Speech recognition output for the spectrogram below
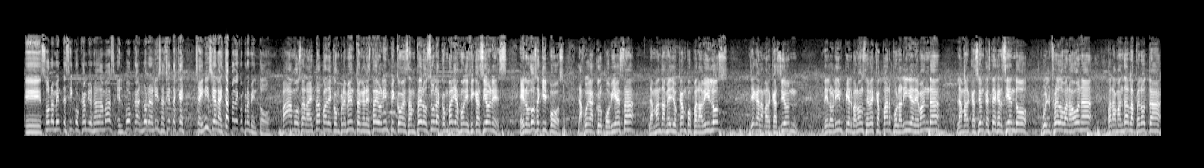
Eh, solamente cinco cambios nada más. El Boca no realiza, así es que se inicia la etapa de complemento. Vamos a la etapa de complemento en el Estadio Olímpico de San Pedro Sula con varias modificaciones en los dos equipos. La juega Crupoviesa, la manda a medio campo para Vilos. Llega la marcación del Olimpia, el balón se ve escapar por la línea de banda. La marcación que está ejerciendo Wilfredo Barahona para mandar la pelota.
